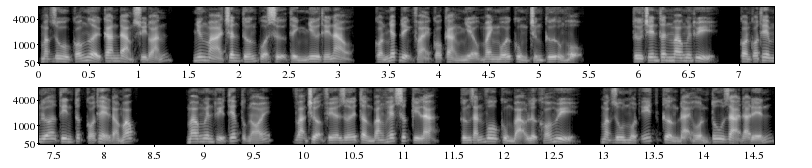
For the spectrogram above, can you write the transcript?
Mặc dù có người can đảm suy đoán, nhưng mà chân tướng của sự tình như thế nào, còn nhất định phải có càng nhiều manh mối cùng chứng cứ ủng hộ. Từ trên thân mao nguyên thủy, còn có thêm nữa tin tức có thể đào móc. Mao nguyên thủy tiếp tục nói, vạn trượng phía dưới tầng băng hết sức kỳ lạ, cứng rắn vô cùng bạo lực khó hủy, mặc dù một ít cường đại hồn tu giả đã đến,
